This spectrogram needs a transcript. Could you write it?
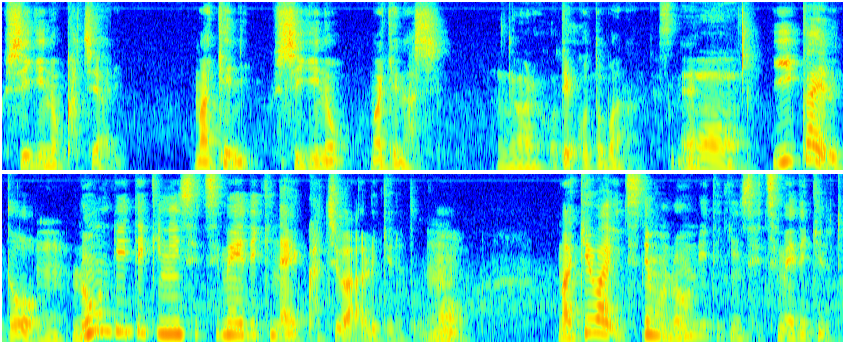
不思議の勝ちあり負けに不思議の負けなしなるほど。って言葉なんですね、も言い換えると、うん。論理的に説明できない勝ちはあるけれども、負けはいつでも論理的に説明できると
